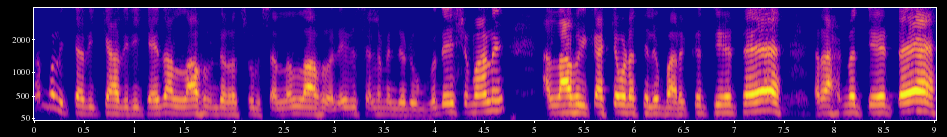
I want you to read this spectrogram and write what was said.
നമ്മൾ ചതിക്കാതിരിക്കുക. ഇത് അള്ളാഹുവിന്റെ റസൂൽ സല്ലാഹു അലൈഹി വസ്ലമിന്റെ ഒരു ഉപദേശമാണ്. അള്ളാഹു ഈ കച്ചവടത്തിൽ ബർക്കത്ത് ചെയ്യട്ടെ റഹ്മത്ത് ചെയ്യട്ടെ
